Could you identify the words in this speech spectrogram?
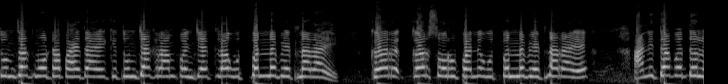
तुमचाच मोठा फायदा आहे की तुमच्या ग्रामपंचायतला उत्पन्न भेटणार आहे. कर कर स्वरूपाने उत्पन्न भेटणार आहे. आणि त्याबद्दल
